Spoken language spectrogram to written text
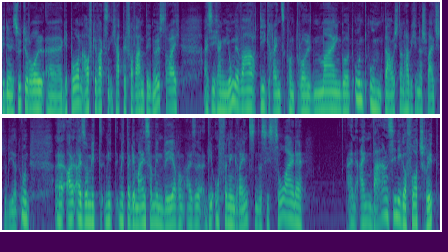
bin ja in Südtirol äh, geboren, aufgewachsen. Ich hatte Verwandte in Österreich. Als ich ein Junge war, die Grenzkontrollen, mein Gott, und Umtausch. Dann habe ich in der Schweiz studiert. Und äh, also mit, mit, mit der gemeinsamen Währung, also die offenen Grenzen, das ist so eine, ein, ein wahnsinniger Fortschritt.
